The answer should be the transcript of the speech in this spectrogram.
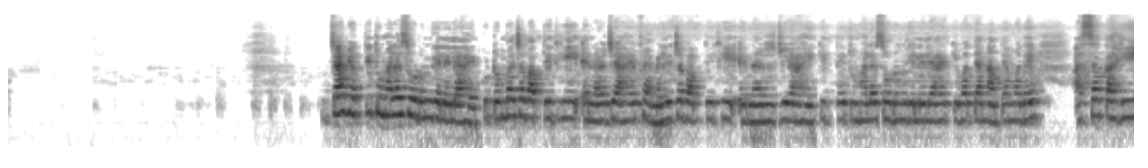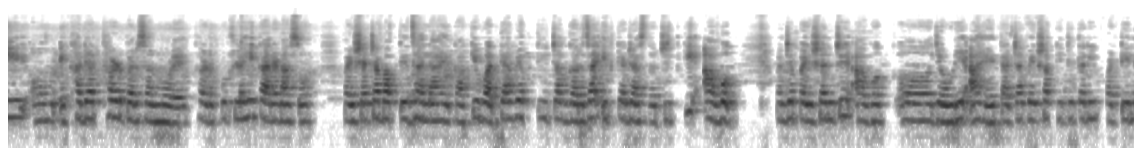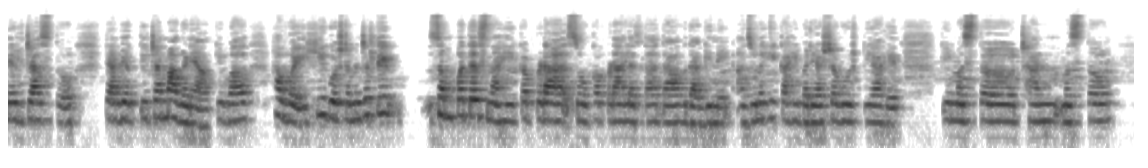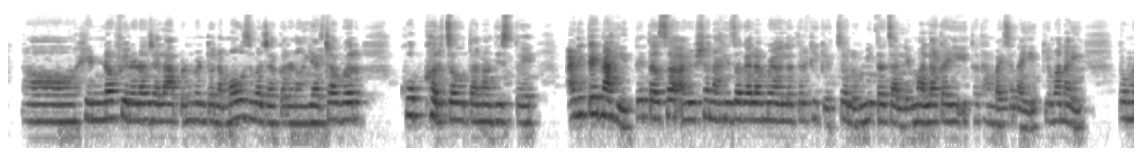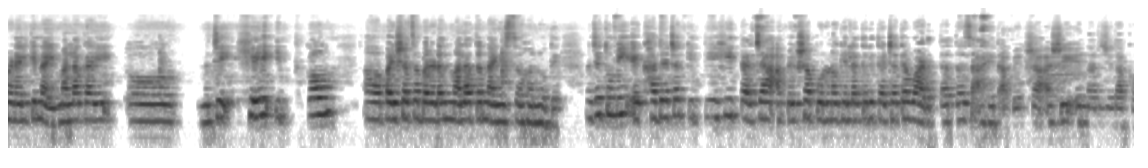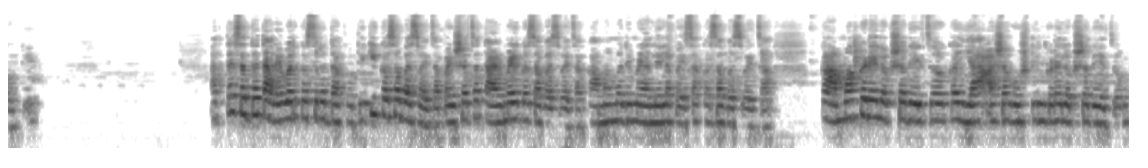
ज्या व्यक्ती तुम्हाला सोडून गेलेल्या आहेत कुटुंबाच्या बाबतीत ही एनर्जी आहे फॅमिलीच्या बाबतीत ही एनर्जी आहे की ते तुम्हाला सोडून गेलेले आहेत किंवा त्या नात्यामध्ये असं काही एखाद्या थर्ड पर्सनमुळे थर्ड कुठलंही कारण असो पैशाच्या बाबतीत झालं आहे का किंवा त्या व्यक्तीच्या गरजा इतक्या जास्त जितकी आवक म्हणजे पैशांची आवक जेवढी आहे त्याच्यापेक्षा कितीतरी पटीने जास्त त्या व्यक्तीच्या मागण्या किंवा हवय ही गोष्ट म्हणजे ते संपतच नाही. कपडा असो कपडा लत्ता दाग दागिने अजूनही काही बऱ्याचशा गोष्टी आहेत की मस्त छान मस्त हिंडणं फिरणं ज्याला आपण म्हणतो ना मौज मजा करणं याच्यावर खूप खर्च होताना दिसतोय. आणि ते नाही ते तसं आयुष्य नाही जगायला मिळालं तर ठीक आहे चलो मी तर चालले. मला काही इथं थांबायचं नाही आहे किंवा नाही. तो म्हणेल की नाही मला काही म्हणजे हे इतकं पैशाचं बर्डन मला तर नाही सहन होते. म्हणजे तुम्ही एखाद्याच्या कितीही त्याच्या अपेक्षा पूर्ण केल्या तरी त्याच्या त्या वाढतातच आहेत अपेक्षा अशी एनर्जी दाखवते. आत्ता सध्या तारेवर कसरत दाखवते की कसा बसवायचा? पैशाचा ताळमेळ कसा बसवायचा? कामामध्ये मिळालेला पैसा कसा बसवायचा? कामाकडे लक्ष द्यायचं का या अशा गोष्टींकडे लक्ष द्यायचं?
